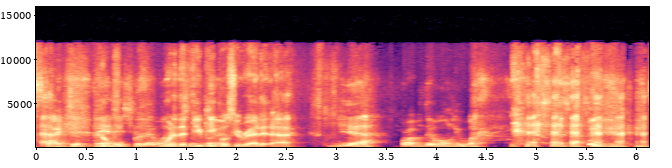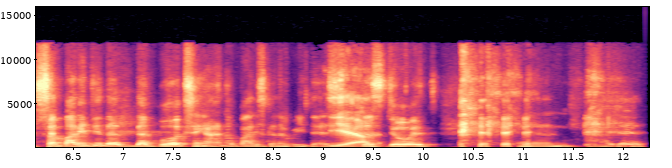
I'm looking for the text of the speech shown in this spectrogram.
start to finish because I wanted One of the few people who read it, huh? Yeah, probably the only one. Somebody did that that book saying, "Ah, nobody's gonna read this. Yeah. let's do it." And I did.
